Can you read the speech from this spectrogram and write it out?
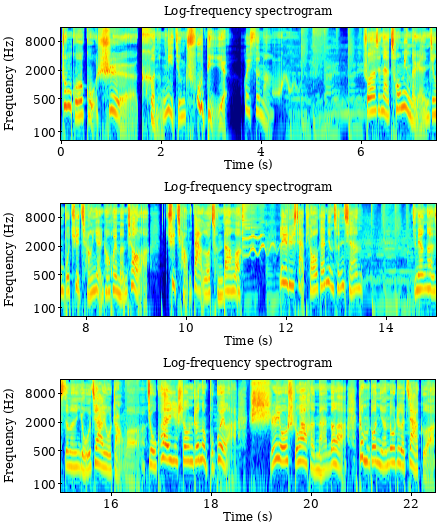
中国股市可能已经触底，会信吗？说现在聪明的人已经不去抢演唱会门票了。去抢大额存单了，利率下调，赶紧存钱。今天看新闻，油价又涨了，九块一升，真的不贵了。石油石化很难的啦，这么多年都这个价格，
